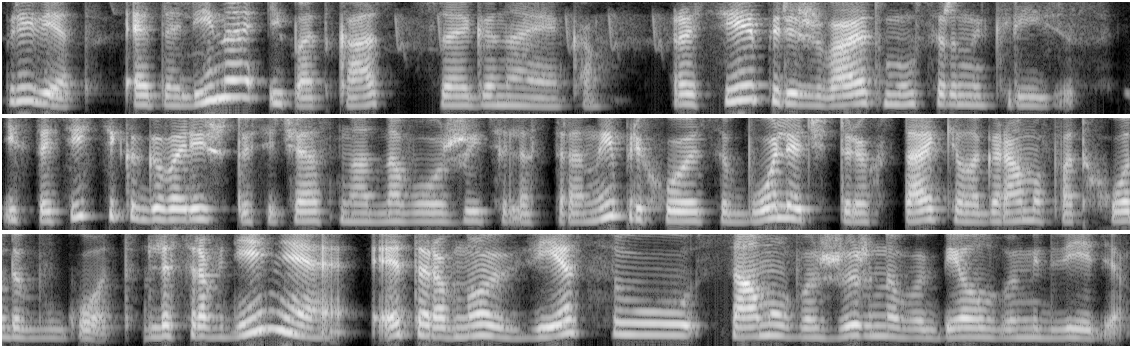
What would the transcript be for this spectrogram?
Привет, это Лина и подкаст «Сега на эко». Россия переживает мусорный кризис. И статистика говорит, что сейчас на одного жителя страны приходится более 400 килограммов отходов в год. Для сравнения, это равно весу самого жирного белого медведя.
